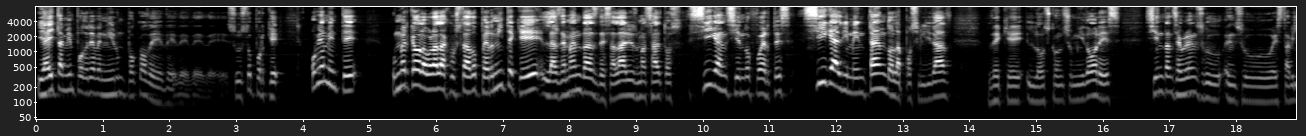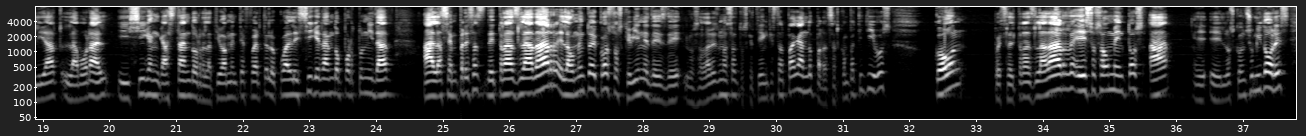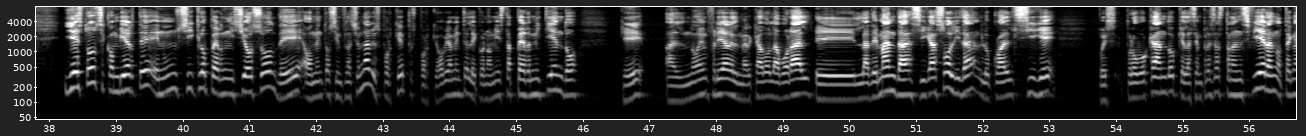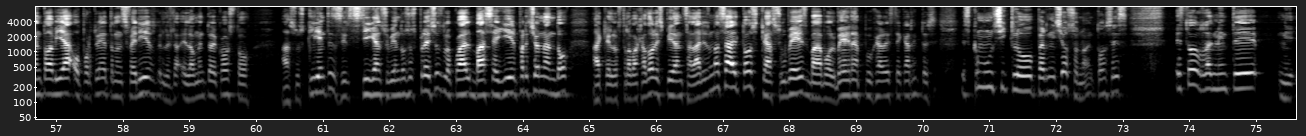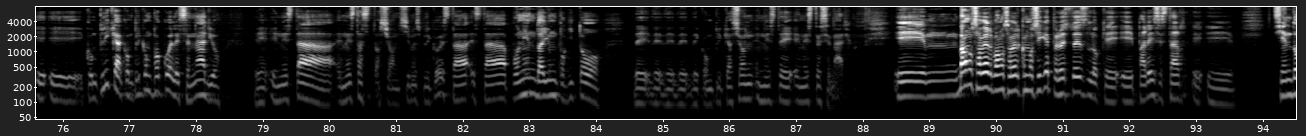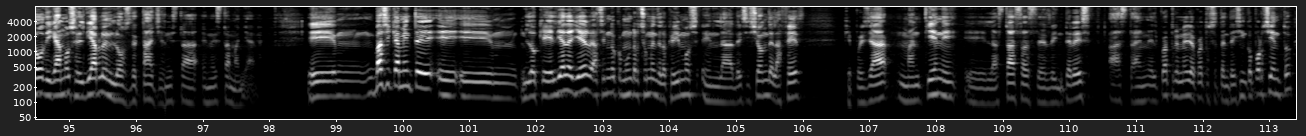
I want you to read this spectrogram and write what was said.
Y ahí también podría venir un poco de susto porque obviamente un mercado laboral ajustado permite que las demandas de salarios más altos sigan siendo fuertes, siga alimentando la posibilidad de que los consumidores sientan seguridad en su, en su estabilidad laboral y sigan gastando relativamente fuerte, lo cual les sigue dando oportunidad a las empresas de trasladar el aumento de costos que viene desde los salarios más altos que tienen que estar pagando para ser competitivos con pues el trasladar esos aumentos a eh, eh, los consumidores y esto se convierte en un ciclo pernicioso de aumentos inflacionarios. ¿Por qué? Pues porque obviamente la economía está permitiendo que al no enfriar el mercado laboral, eh, la demanda siga sólida, lo cual sigue pues provocando que las empresas transfieran o tengan todavía oportunidad de transferir el aumento de costo a sus clientes, es decir, sigan subiendo sus precios, lo cual va a seguir presionando a que los trabajadores pidan salarios más altos, que a su vez va a volver a empujar este carrito. Es, es como un ciclo pernicioso, ¿no? Entonces, esto realmente eh, eh, eh, complica, complica un poco el escenario en, esta, en esta situación, ¿sí me explico? Está, está poniendo ahí un poquito de, de complicación en este, en este escenario. Eh, vamos a ver, vamos a ver cómo sigue, pero esto es lo que eh, parece estar eh, siendo, digamos, el diablo en los detalles en esta, en esta mañana. básicamente, lo que el día de ayer, haciendo como un resumen de lo que vimos en la decisión de la Fed, que pues ya mantiene las tasas de, interés hasta en el 4,5 a 4,75%.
